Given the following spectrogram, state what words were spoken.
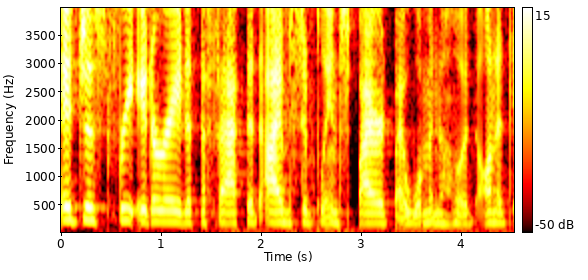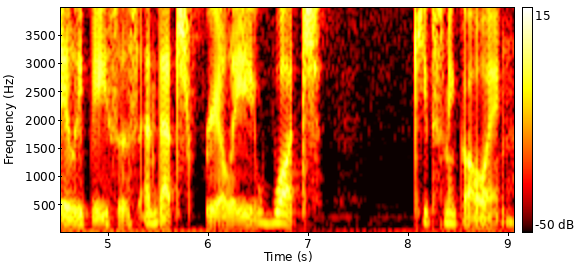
it just reiterated the fact that I'm simply inspired by womanhood on a daily basis and that's really what keeps me going.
